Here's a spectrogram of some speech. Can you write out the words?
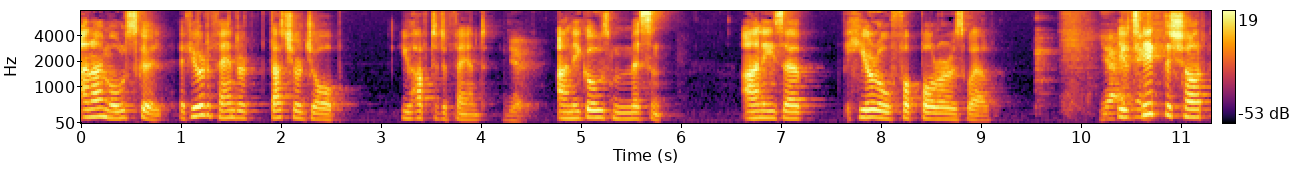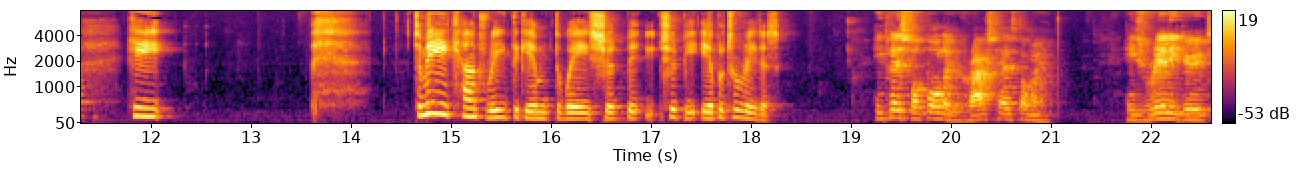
and I'm old school, if you're a defender, that's your job. You have to defend. Yeah. And he goes missing. And he's a hero footballer as well. Yeah. He'll take the shot. He, to me, he can't read the game the way he should be. Should be able to read it. He plays football like a crash test dummy. He's really good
